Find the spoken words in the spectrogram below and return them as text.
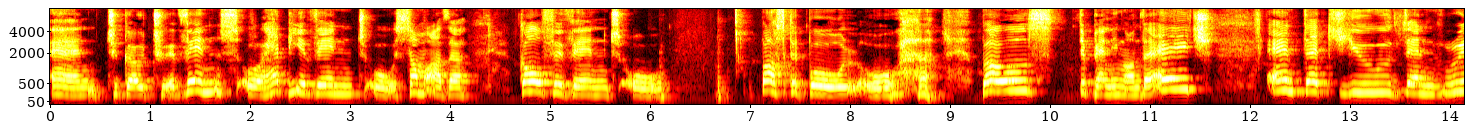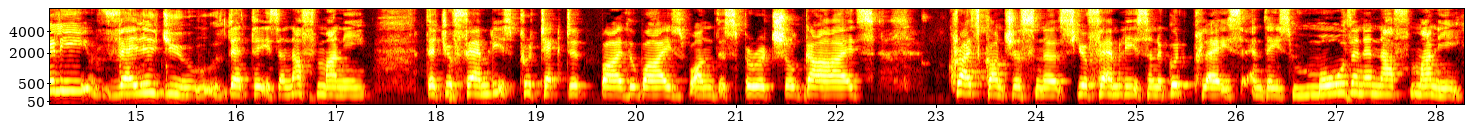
and to go to events or a happy event or some other golf event or basketball or bowls, depending on the age, and that you then really value that there is enough money, that your family is protected by the wise one, the spiritual guides, Christ consciousness, your family is in a good place, and there's more than enough money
